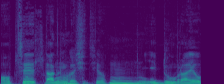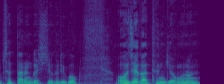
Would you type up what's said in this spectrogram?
없앴다는 없었다. 것이죠. 음. 이 눈물 아예 없앴다는 것이죠. 그리고 어제 같은 경우는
